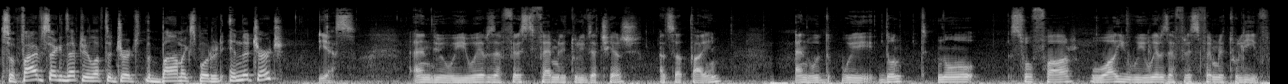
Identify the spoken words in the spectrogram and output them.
So five seconds after you left the church, the bomb exploded in the church. Yes, and we were the first family to leave the church at that time, and we don't know so far why we were the first family to leave.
